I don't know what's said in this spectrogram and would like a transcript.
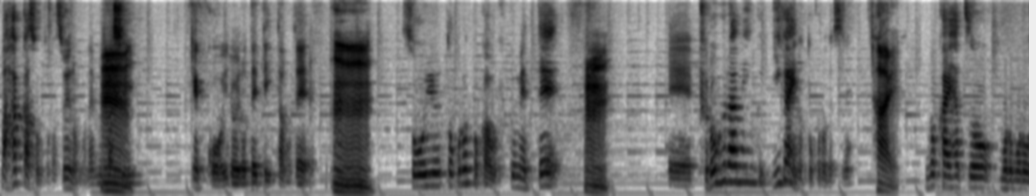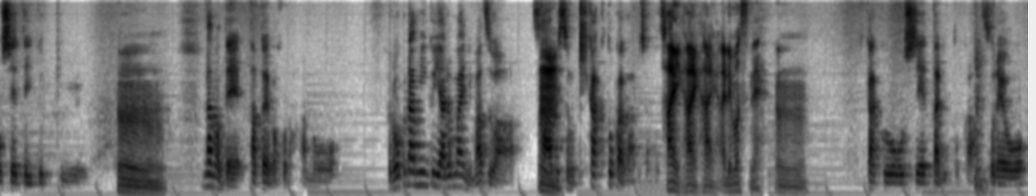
まあ、ハッカソンとかそういうのもね、昔、う結構いろいろ出ていたので、うんうん。そういうところとかを含めて、うん。えープログラミング以外のところですね。はい。の開発をもろもろ教えていくっていう。うん。なので、例えばほら、あの、プログラミングやる前にまずはサービスの企画とかがあるじゃないですか。はいはいはい。ありますね。うん。企画を教えたりとか、それを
